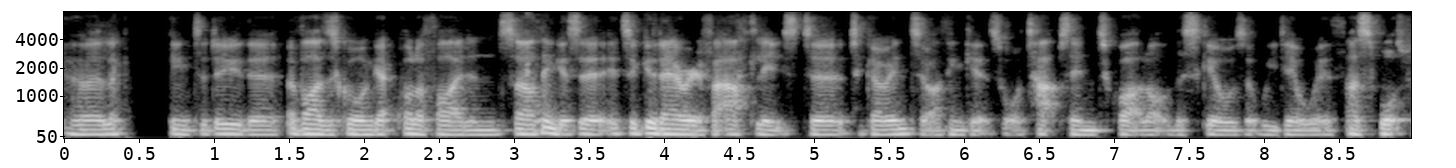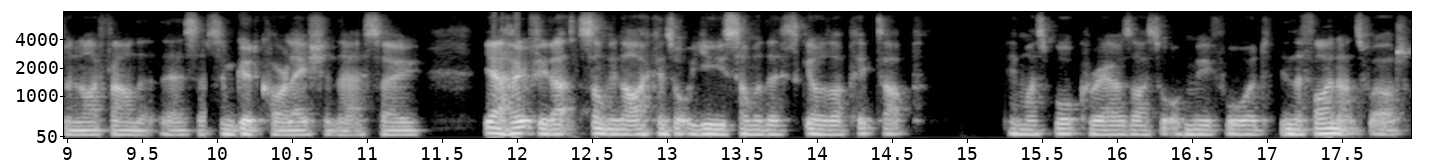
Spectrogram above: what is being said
who are looking to do the advisor score and get qualified and so i think it's a it's a good area for athletes to to go into i think it sort of taps into quite a lot of the skills that we deal with as sportsmen and i found that there's some good correlation there so yeah, hopefully that's something that I can sort of use some of the skills I picked up in my sport career as I sort of move forward in the finance world.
